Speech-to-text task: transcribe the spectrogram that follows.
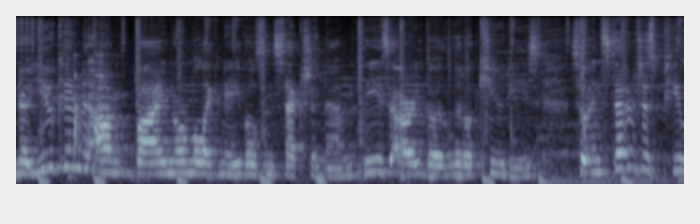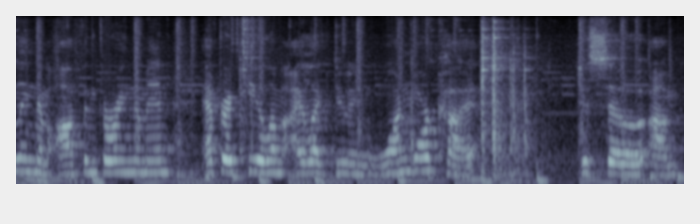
Now you can um, buy normal like navels and section them. These are the little cuties. So instead of just peeling them off and throwing them in, after I peel them, I like doing one more cut just so um,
